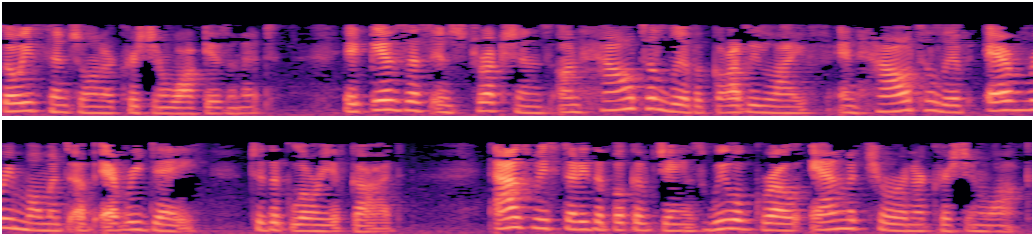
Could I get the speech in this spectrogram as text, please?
so essential in our Christian walk, isn't it? It gives us instructions on how to live a godly life and how to live every moment of every day to the glory of God. As we study the book of James, we will grow and mature in our Christian walk.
